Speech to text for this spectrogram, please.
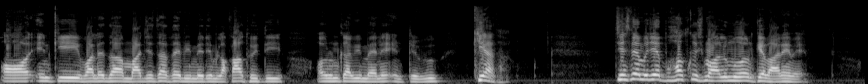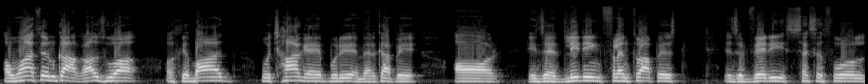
اور ان کی والدہ ماجدہ سے بھی میری ملاقات ہوئی تھی اور ان کا بھی میں نے انٹرویو کیا تھا۔ جس میں مجھے بہت کچھ معلوم ہوا ان کے بارے میں، اور وہاں سے ان کا آغاز ہوا، اور اس کے بعد وہ چھا گئے پورے امریکہ پہ، اور is a leading philanthropist is a very successful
